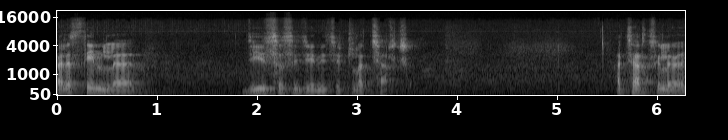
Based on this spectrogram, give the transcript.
പലസ്തീനിൽ ജീസസ് ജനിച്ചിട്ടുള്ള ചർച്ച്. ആ ചർച്ചിൽ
